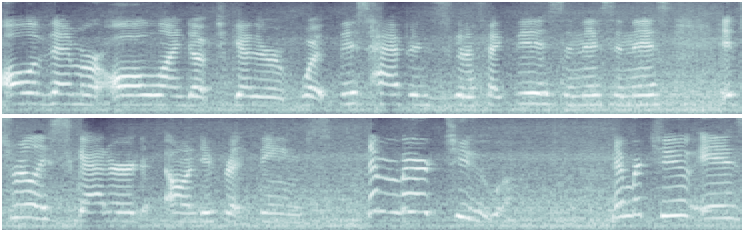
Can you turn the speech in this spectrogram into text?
all of them are all lined up together. What this happens is going to affect this and this and this. It's really scattered on different themes. Number two. Number two is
